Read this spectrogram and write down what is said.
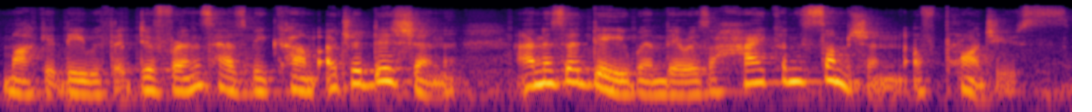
Market Day with a Difference has become a tradition and is a day when there is a high consumption of produce.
